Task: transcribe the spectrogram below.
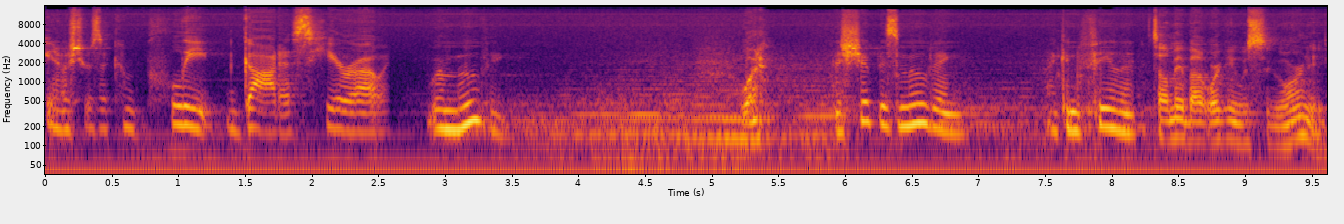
you know, she was a complete goddess hero. We're moving. What? The ship is moving. I can feel it. Tell me about working with Sigourney.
